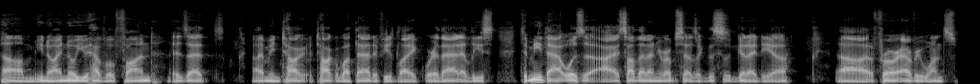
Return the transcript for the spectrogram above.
um, you know, I know you have a fund. Is that I mean talk talk about that if you'd like, where that at least to me that was I saw that on your website. I was like, this is a good idea uh for everyone's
